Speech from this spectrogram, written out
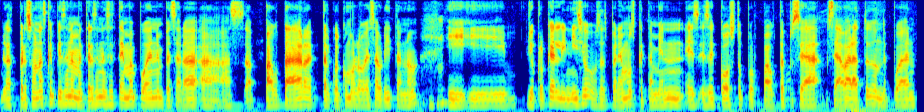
las personas que empiezan a meterse en ese tema pueden empezar a, a, pautar tal cual como lo ves ahorita, ¿no? y, y yo creo que al inicio, o sea, esperemos que también es, ese costo por pauta pues sea, sea barato y donde puedan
